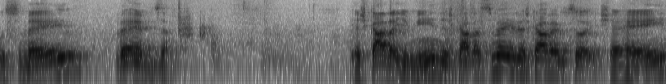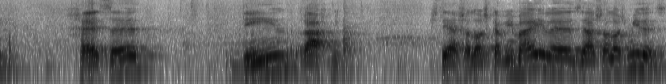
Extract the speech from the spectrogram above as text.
ושמאל ואמצע. יש קו הימין, יש קו השמאל, יש קו האמצעי שהן חסד, דין, רחמי שתי השלוש קווים האלה זה השלוש מידס.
